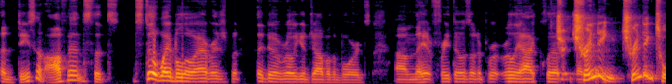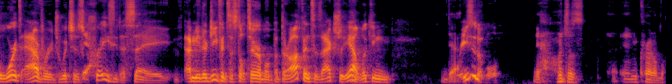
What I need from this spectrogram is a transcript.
a decent offense that's still way below average, but they do a really good job on the boards. Um, they hit free throws at a really high clip. Tr- Like, trending trending towards average, which is Yeah. crazy to say. I mean, their defense is still terrible, but their offense is actually yeah looking Yeah. reasonable. Yeah, which is incredible.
